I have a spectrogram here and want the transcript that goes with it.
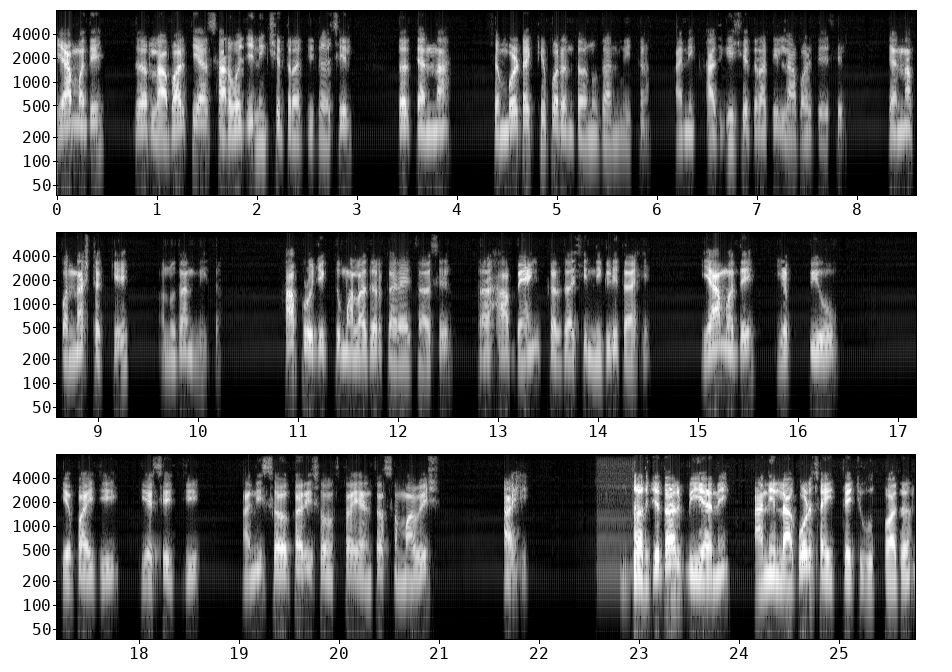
यामध्ये जर लाभार्थी हा सार्वजनिक क्षेत्रातील असेल तर त्यांना शंभर टक्केपर्यंत अनुदान मिळतं आणि खाजगी क्षेत्रातील लाभार्थी असेल त्यांना पन्नास टक्के अनुदान मिळतं. हा प्रोजेक्ट तुम्हाला जर करायचा असेल तर हा बँक कर्जाशी निगडीत आहे. यामध्ये F P O F I G S H G आणि सहकारी संस्था यांचा समावेश आहे. दर्जेदार बियाणे आणि लागवड साहित्याचे उत्पादन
